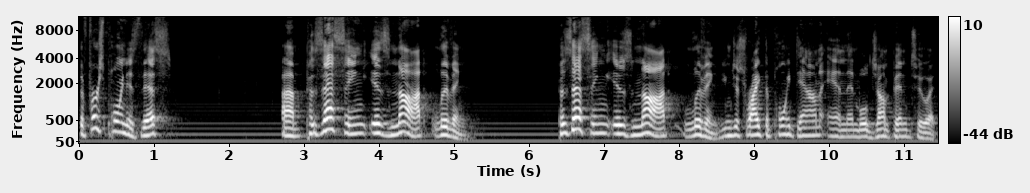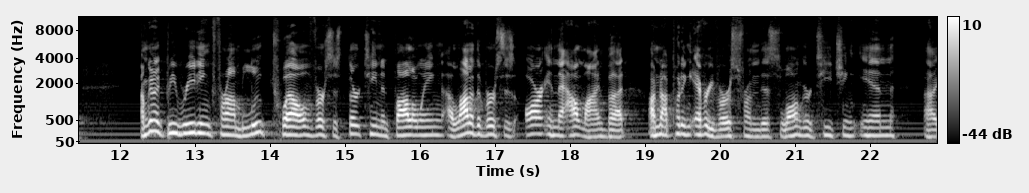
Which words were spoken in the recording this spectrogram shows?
the first point is this um, possessing is not living. Possessing is not living. You can just write the point down and then we'll jump into it. I'm going to be reading from Luke 12, verses 13 and following. A lot of the verses are in the outline, but I'm not putting every verse from this longer teaching in. Uh,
